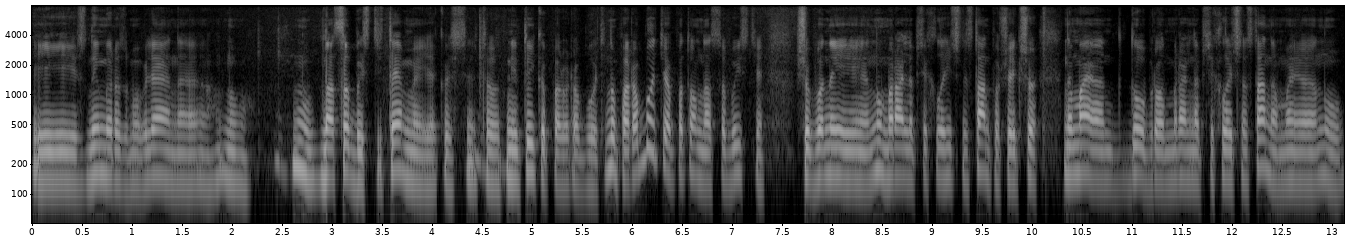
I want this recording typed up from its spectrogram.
і з ними розмовляю на, ну, ну, на особисті теми, якось це, от, не тільки по роботі. Ну, по роботі, а потім на особисті, щоб вони ну, морально-психологічний стан, тому що якщо немає доброго морально-психологічного стану, ми ну,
